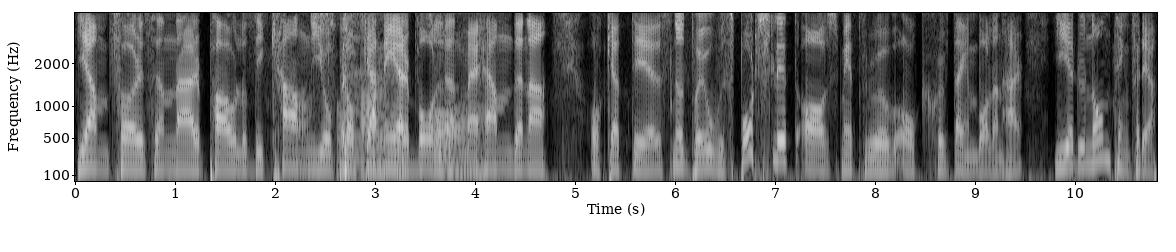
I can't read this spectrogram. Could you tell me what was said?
jämförelsen när Paolo Di Canio Ja, plockar ner bollen Åh. med händerna och att det är snudd på osportsligt av Smith Rowe och skjuta in bollen här. Ger du någonting för det?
